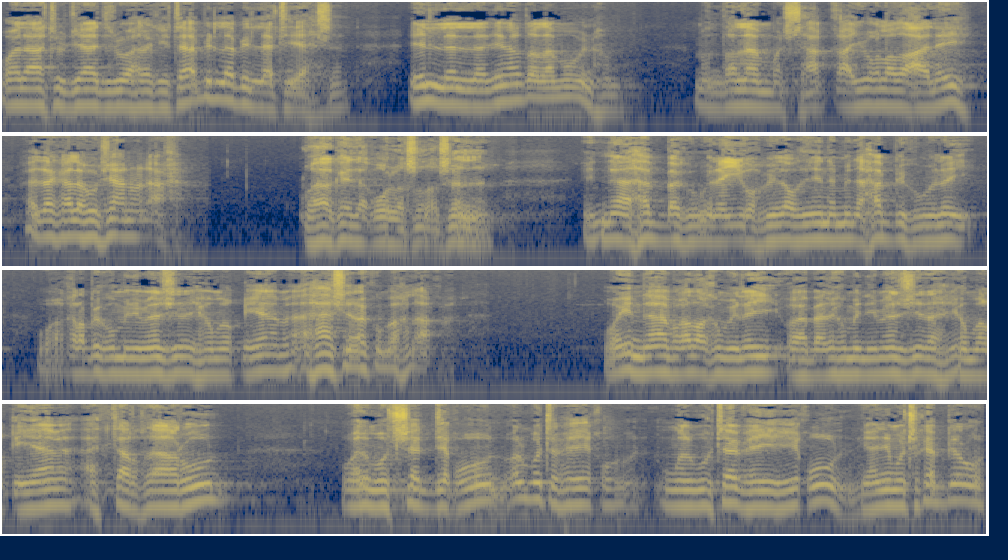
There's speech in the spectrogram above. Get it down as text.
ولا تجادلوا أهل الكتاب إلا بالتي أحسن إلا الذين ظلموا منهم. من ظلم واستحق أن يغلظ عليه فذاك له شأن آخر. وهكذا قول صلى الله عليه وسلم إن أحبكم إلي وفي لفظ إن من أحبكم إلي وأقربكم من منزلة يوم القيامة أحاسنكم أخلاقا. وإن أبغضكم إلي وأبعدكم من منزلة يوم القيامة. الثرثارون والمتصدقون والمتفيقون والمتفيقون يعني المتكبرون.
